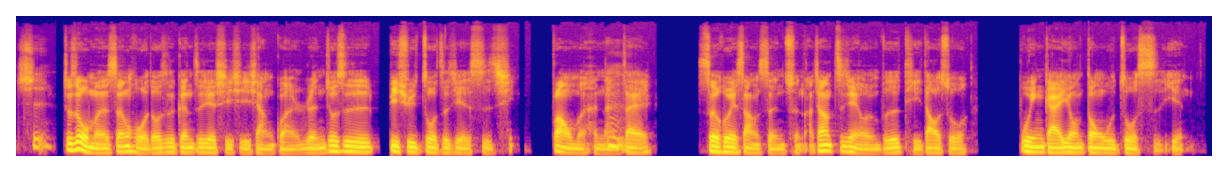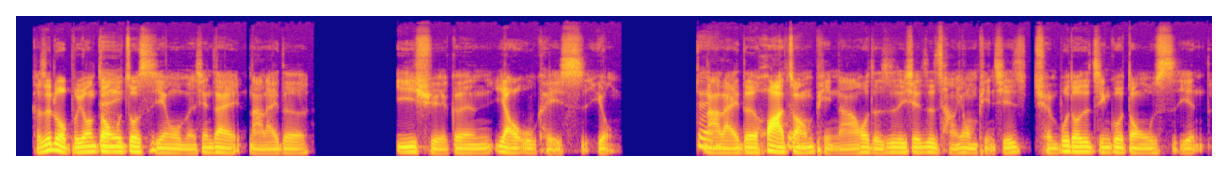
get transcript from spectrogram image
是。就是我们的生活都是跟这些息息相关，人就是必须做这些事情，不然我们很难嗯。在社会上生存啊。像之前有人不是提到说不应该用动物做实验，可是如果不用动物做实验，我们现在哪来的医学跟药物可以使用？哪来的化妆品啊，或者是一些日常用品，其实全部都是经过动物实验的。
